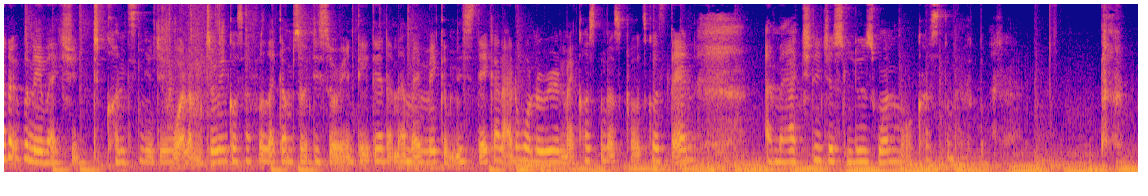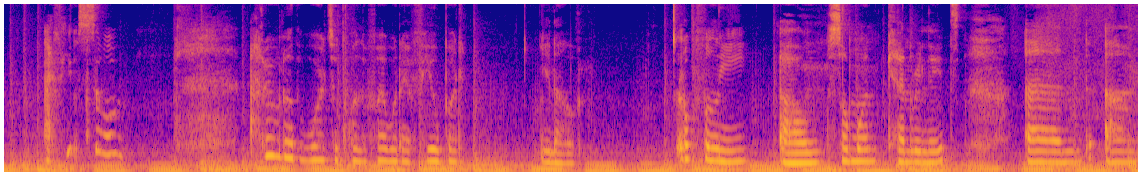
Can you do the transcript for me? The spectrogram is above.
I don't even know if I should continue doing what I'm doing because I feel like I'm so disorientated and I might make a mistake and I don't want to ruin my customers' clothes because then I might actually just lose one more customer. But I feel so. I don't know the word to qualify what I feel, but you know, hopefully um someone can relate and um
